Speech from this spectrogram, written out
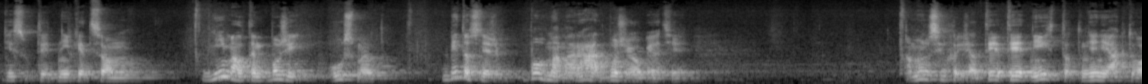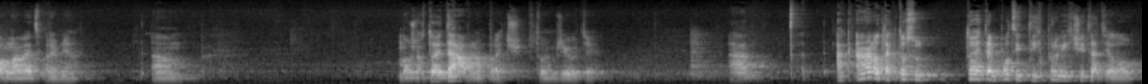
Kde sú tie dni, keď som vnímal ten Boží úsmev, bytosne, že Boh má ma rád, Božie objatie. A možno si hovoríš, že tie, tie dni, to, nie je aktuálna vec pre mňa. Um, možno to je dávno preč v tvojom živote. A ak áno, tak to, sú, to je ten pocit tých prvých čitateľov,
